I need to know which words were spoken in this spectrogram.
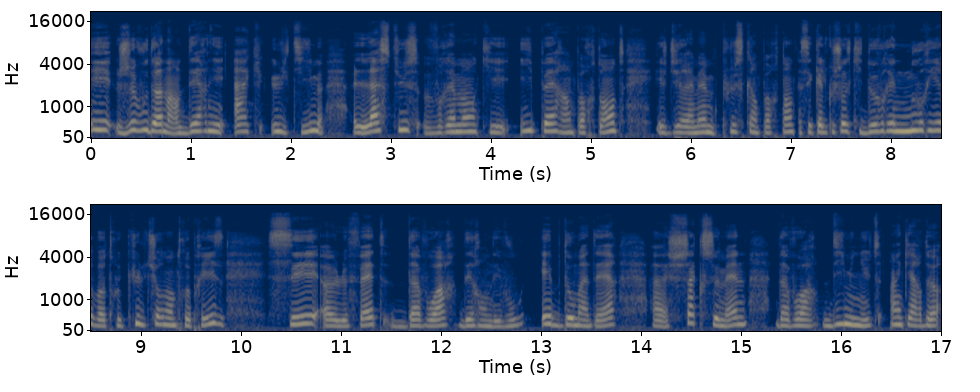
Et je vous donne un dernier hack ultime, l'astuce vraiment qui est hyper importante, et je dirais même plus qu'importante, c'est quelque chose qui devrait nourrir votre culture d'entreprise, c'est euh, le fait d'avoir des rendez-vous hebdomadaires euh, chaque semaine, d'avoir 10 minutes, un quart d'heure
